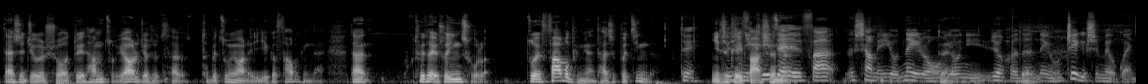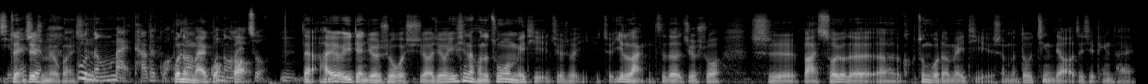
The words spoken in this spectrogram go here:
但是就是说对他们主要的就是它特别重要的一个发布平台。但推特也说清楚了。作为发布平台，它是不进的。对，你是可以可以发声的在发上面有内容，有你任何的内容，这个是没有关系的。对这是没有关系的不能买它的广告，不能买广告做，嗯，但还有一点就是说我需要，就因为现在很多中文媒体就是说就一揽子的，就是说是把所有的呃中国的媒体什么都禁掉这些平台，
